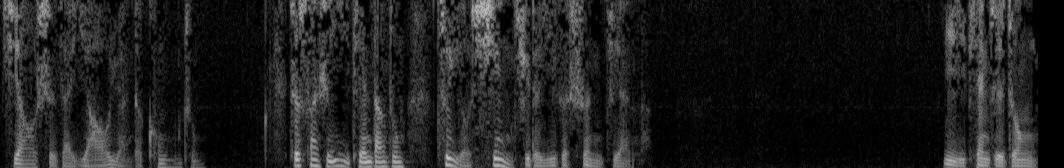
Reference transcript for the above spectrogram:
消失在遥远的空中，这算是一天当中最有兴趣的一个瞬间了。一天之中，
